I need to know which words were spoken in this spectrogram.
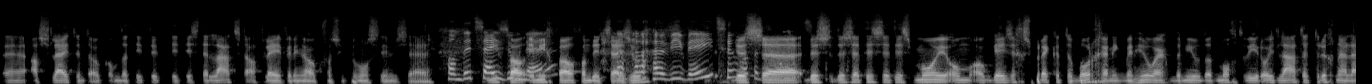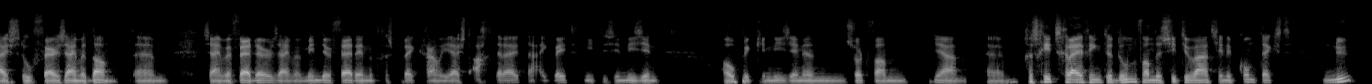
Uh, afsluitend ook, omdat dit, dit, dit is de laatste aflevering ook van Supermoslims. Uh, van dit seizoen, in ieder geval? In ieder geval van dit seizoen. Wie weet. Dus, uh, dus, dus het, is, het is mooi om ook deze gesprekken te borgen. En ik ben heel erg benieuwd dat mochten we hier ooit later terug naar luisteren, hoe ver zijn we dan? Um, zijn we verder? Zijn we minder ver in het gesprek? Gaan we juist achteruit? Nou, ik weet het niet. Dus in die zin hoop ik in die zin een soort van ja, uh, geschiedschrijving te doen van de situatie en de context nu.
